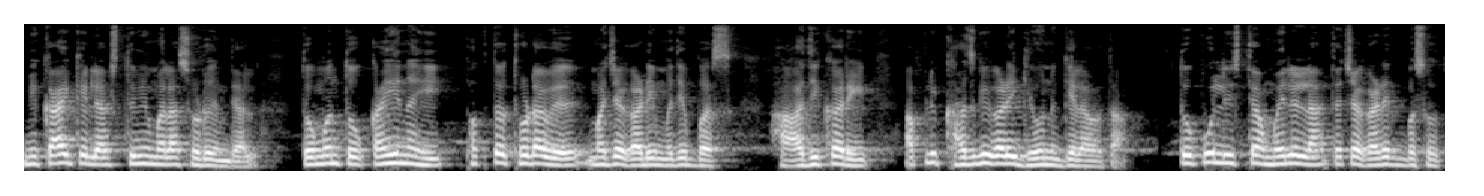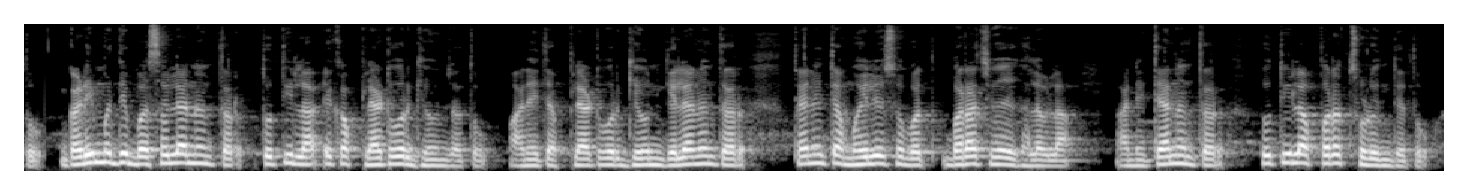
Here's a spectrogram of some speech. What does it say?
मी काय केल्यास तुम्ही मला सोडून द्याल. तो म्हणतो काही नाही. फक्त थोडा वेळ माझ्या गाडीमध्ये बस. हा अधिकारी आपली खाजगी गाडी घेऊन गेला होता. तो पोलीस त्या महिलेला त्याच्या गाडीत बसवतो. गाडीमध्ये बसवल्यानंतर तो तिला एका फ्लॅटवर घेऊन जातो आणि त्या फ्लॅटवर घेऊन गेल्यानंतर त्याने त्या महिलेसोबत बराच वेळ घालवला आणि त्यानंतर तो तिला परत सोडून देतो.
